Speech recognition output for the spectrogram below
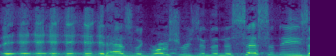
it, it, it, it, has the groceries and the necessities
